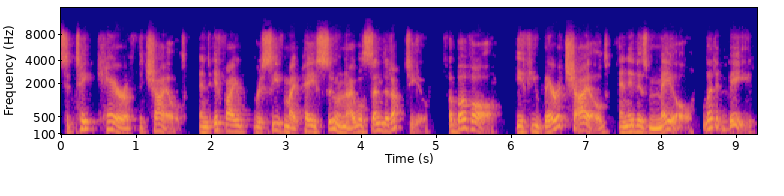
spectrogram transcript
to take care of the child, and if I receive my pay soon, I will send it up to you. Above all, if you bear a child and it is male, let it be.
